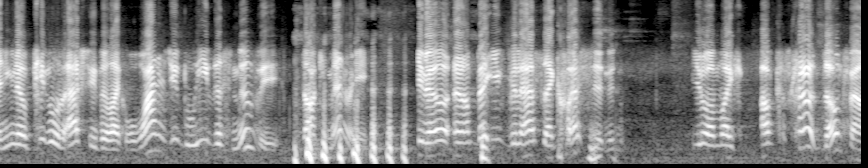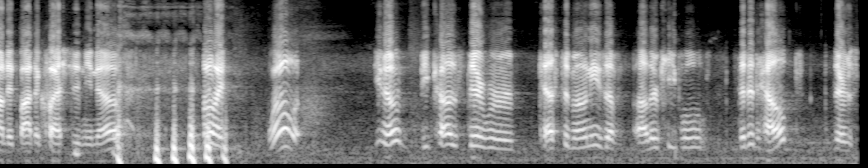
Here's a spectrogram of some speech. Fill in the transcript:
and you know, people have asked me, they're like, "Well, why did you believe this movie documentary?" you know, and I bet you've been asked that question. And, you know, I'm like, I'm just kind of dumbfounded by the question, you know. I'm like, well, you know, because there were testimonies of other people that had helped. There's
